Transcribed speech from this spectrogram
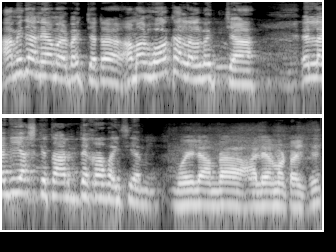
আমি জানি আমার বাচ্চাটা, আমার হোক হালাল বাচ্চা, এর লাগি আজকে তার দেখা পাইছি আমি। মহিলা, আমরা আলিয়ার মতো আইছি।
